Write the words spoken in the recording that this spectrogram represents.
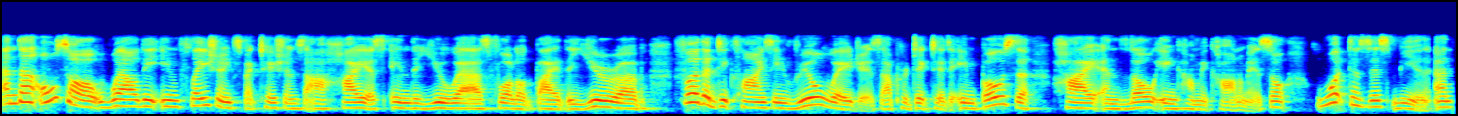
And then also, while the inflation expectations are highest in the US, followed by the Europe, further declines in real wages are predicted in both the high and low income economies. So, what does this mean? And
